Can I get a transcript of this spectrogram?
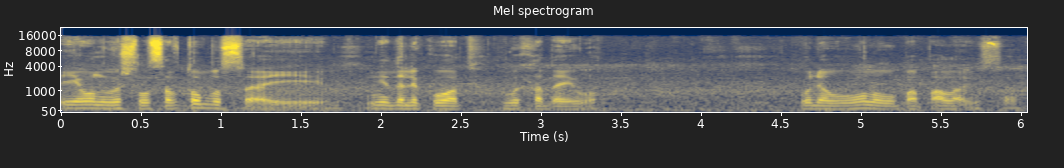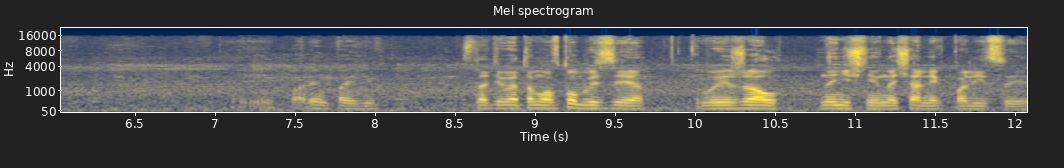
И он вышел с автобуса и недалеко от выхода его. Пуля в голову попала и все. И парень погиб. Кстати, в этом автобусе выезжал нынешний начальник полиции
